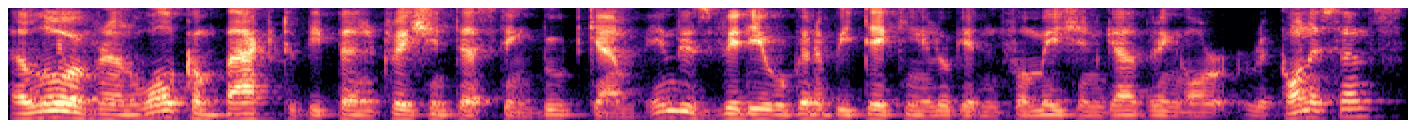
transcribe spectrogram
Hello everyone, welcome back to the penetration testing bootcamp. In this video, we're going to be taking a look at information gathering or reconnaissance.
